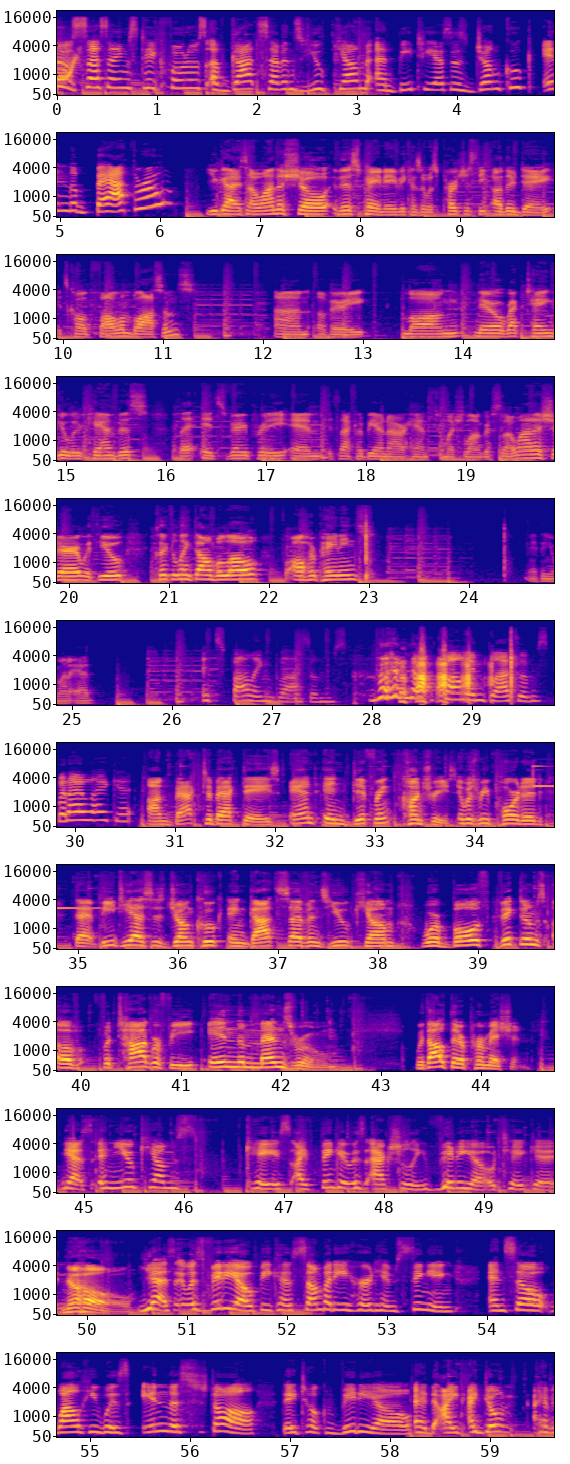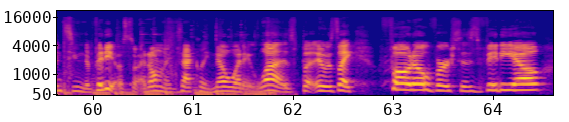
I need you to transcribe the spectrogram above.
news! Take photos of GOT7's Yugyeom and BTS's Jungkook in the bathroom? You guys, I want to show this painting because it was purchased the other day. It's called Fallen Blossoms on a very long, narrow, rectangular canvas, but it's very pretty and it's not going to be on our hands too much longer. So I want to share it with you. Click the link down below for all her paintings. Anything you want to add? It's falling blossoms, but not fallen blossoms, but I like it. On back-to-back days and in different countries, it was reported that BTS's Jungkook and GOT7's Yugyeom were both victims of photography in the men's room without their permission. Yes, in Yugyeom's case, I think it was actually video taken. No. Yes, it was video because somebody heard him singing and so while he was in the stall, they took video and I I don't I haven't seen the video so I don't exactly know what it was, but it was like photo versus video.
